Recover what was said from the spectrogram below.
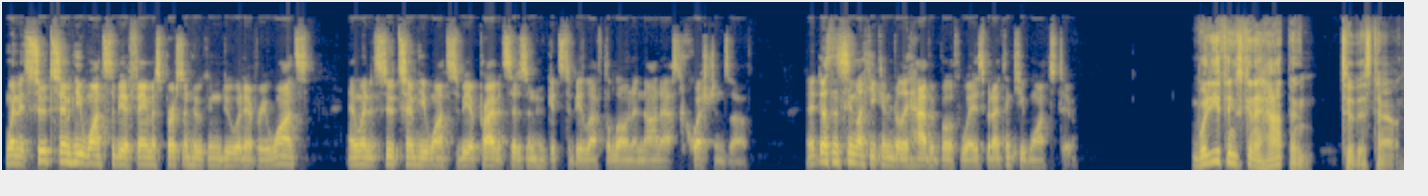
when it suits him, he wants to be a famous person who can do whatever he wants, and when it suits him, he wants to be a private citizen who gets to be left alone and not asked questions of. And it doesn't seem like he can really have it both ways, but I think he wants to. What do you think is going to happen to this town?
